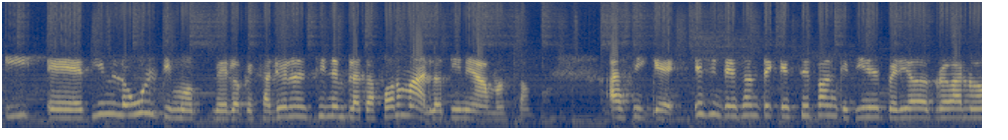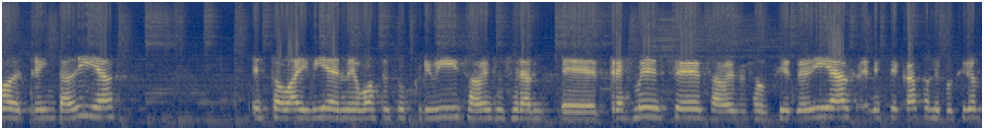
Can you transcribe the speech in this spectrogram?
Y eh, tiene lo último de lo que salió en el cine en plataforma, lo tiene Amazon. Así que es interesante que sepan que tiene el periodo de prueba nuevo de 30 días esto va y viene, vos te suscribís, a veces eran eh, tres meses, a veces son siete días, en este caso le pusieron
